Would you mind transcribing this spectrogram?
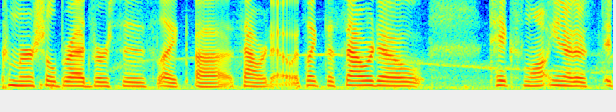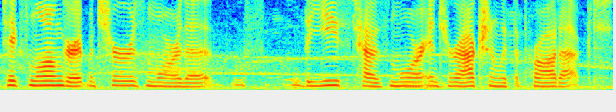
commercial bread versus like uh, sourdough. It's like the sourdough takes long. You know, there's it takes longer. It matures more. The the yeast has more interaction with the product.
